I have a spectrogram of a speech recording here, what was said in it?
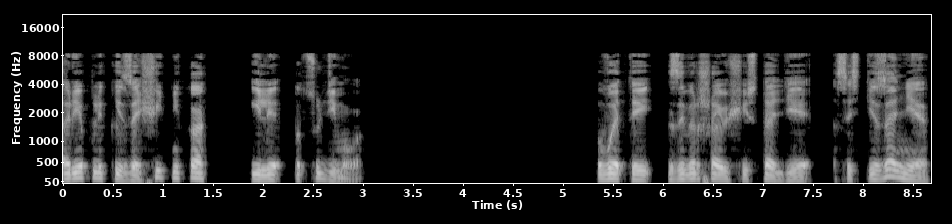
репликой защитника или подсудимого. В этой завершающей стадии состязания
